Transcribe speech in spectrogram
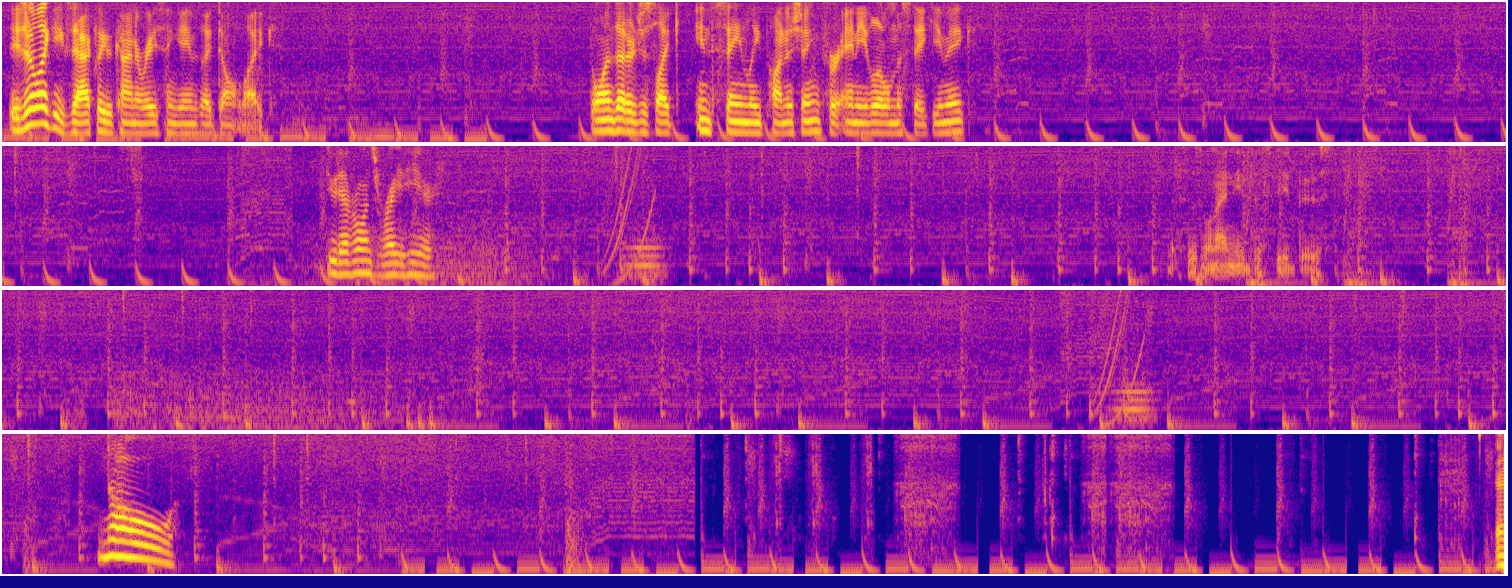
These are like exactly the kind of racing games I don't like. The ones that are just like insanely punishing for any little mistake you make. Dude, everyone's right here. This is when I need the speed boost.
